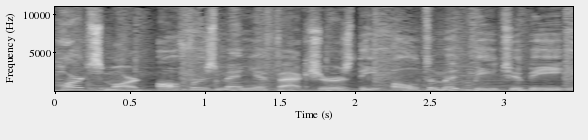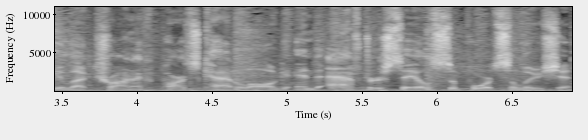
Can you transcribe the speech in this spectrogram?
PartSmart offers manufacturers the ultimate B2B electronic parts catalog and after sales support solution.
